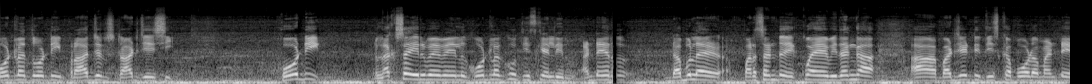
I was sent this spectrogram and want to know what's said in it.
కోట్లతోటి ప్రాజెక్ట్ స్టార్ట్ చేసి కోటి లక్ష ఇరవై వేలు కోట్లకు తీసుకెళ్ళారు అంటే డబుల్ పర్సెంట్ ఎక్కువ అయ్యే విధంగా ఆ బడ్జెట్ని తీసుకుపోవడం అంటే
